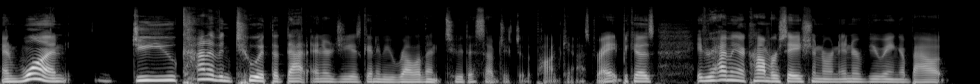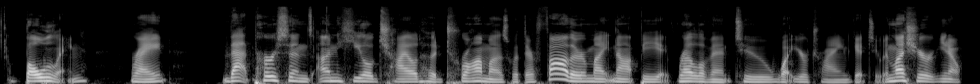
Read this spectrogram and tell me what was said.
And one, do you kind of intuit that that energy is going to be relevant to the subject of the podcast, right? Because if you're having a conversation or an interviewing about bowling, right? That person's unhealed childhood traumas with their father might not be relevant to what you're trying to get to. Unless you're you know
